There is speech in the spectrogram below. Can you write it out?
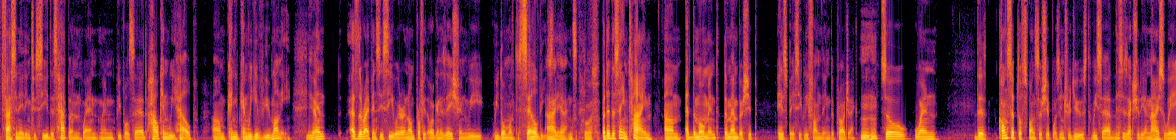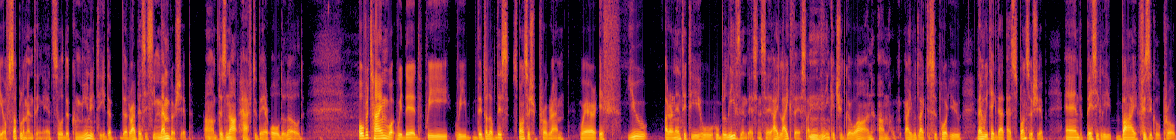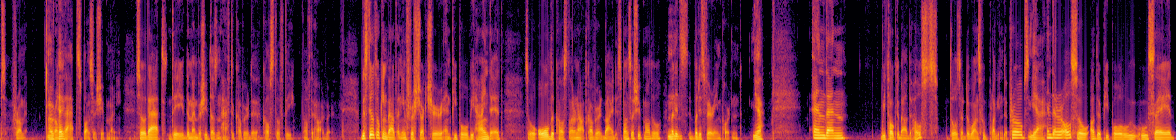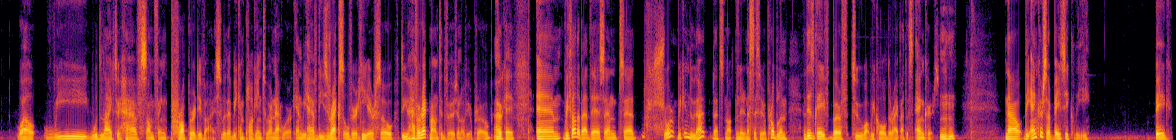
fascinating to see this happen when when people said, "How can we help? Um, can you can we give you money?" Yeah. And as the RIPE NCC, we're a non-profit organization. We we don't want to sell these Ah, yeah, of course. But at the same time, um, at the moment, the membership is basically funding the project. So when the concept of sponsorship was introduced, we said this is actually a nice way of supplementing it. So the community, the, the RIPE NCC membership, um, does not have to bear all the load. Over time, what we did, we, we developed this sponsorship program where if you are an entity who, who believes in this and say, I like this, I think it should go on, um, I would like to support you, then we take that as sponsorship and basically buy physical probes from it, Okay. from that sponsorship money, so that the, the membership doesn't have to cover the cost of the, of the hardware. We're still talking about an infrastructure and people behind it, so all the costs are not covered by the sponsorship model, but it's but it's very important. Yeah. And then we talked about the hosts. Those are the ones who plug in the probes. Yeah. And there are also other people who, who say, well, we would like to have something proper device that we can plug into our network. And we have these racks over here. So do you have a rack mounted version of your probe? Okay. Um, we thought about this and said, sure, we can do that. That's not necessarily a problem. And this gave birth to what we call the RIPE Atlas anchors. Now, the anchors are basically big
